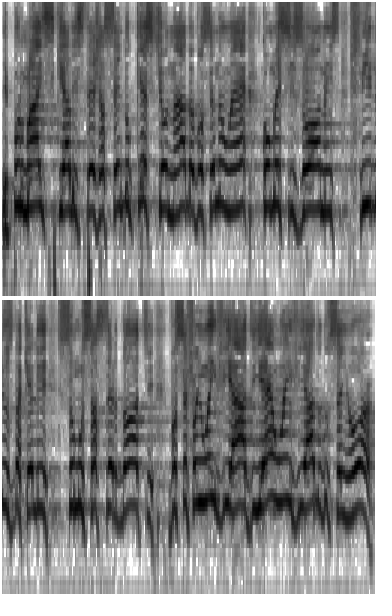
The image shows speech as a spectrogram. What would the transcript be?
E por mais que ela esteja sendo questionada, você não é como esses homens, filhos daquele sumo sacerdote. Você foi um enviado e é um enviado do Senhor.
